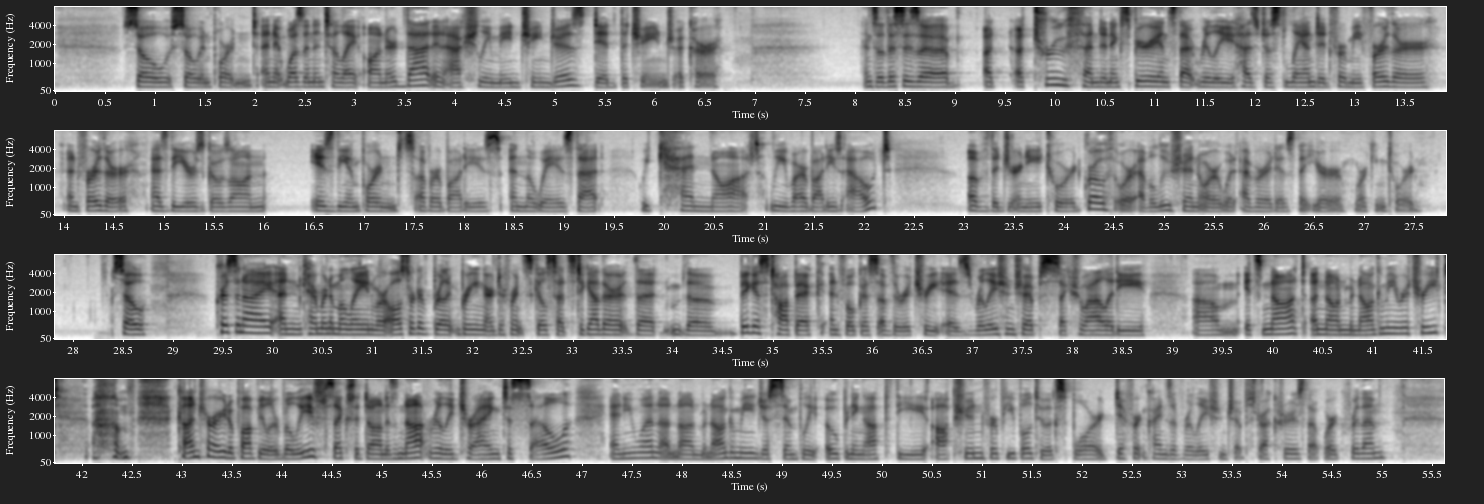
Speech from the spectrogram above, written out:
so, so important. And it wasn't until I honored that and actually made changes did the change occur. And so this is a, a, a truth and an experience that really has just landed for me further and further as the years goes on is the importance of our bodies and the ways that we cannot leave our bodies out of the journey toward growth or evolution or whatever it is that you're working toward. So, Chris and I and Cameron and Melayne were all sort of bringing our different skill sets together. The the biggest topic and focus of the retreat is relationships, sexuality, um, it's not a non monogamy retreat. Um, contrary to popular belief, Sex at Dawn is not really trying to sell anyone a non monogamy, just simply opening up the option for people to explore different kinds of relationship structures that work for them.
